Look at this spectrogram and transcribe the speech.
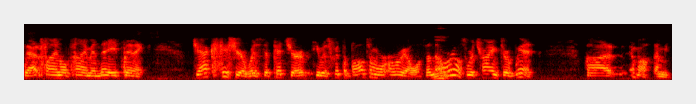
that final time in the eighth inning. Jack Fisher was the pitcher. He was with the Baltimore Orioles, and the oh. Orioles were trying to win. Uh, well, I mean,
